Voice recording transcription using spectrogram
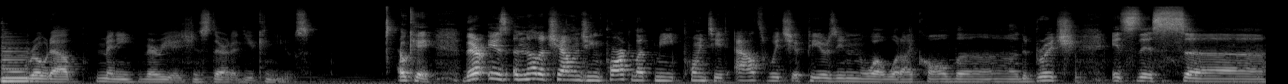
wrote out many variations there that you can use Okay, there is another challenging part, let me point it out, which appears in, well, what I call the, the bridge. It's this, uh,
